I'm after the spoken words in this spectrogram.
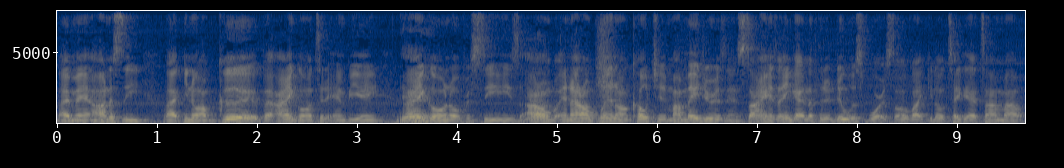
Like man mm-hmm. honestly like you know i'm good but i ain't going to the nba i ain't going overseas. I don't and i don't plan on coaching. My major is in science. I ain't got nothing to do with sports so like you know take that time out.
